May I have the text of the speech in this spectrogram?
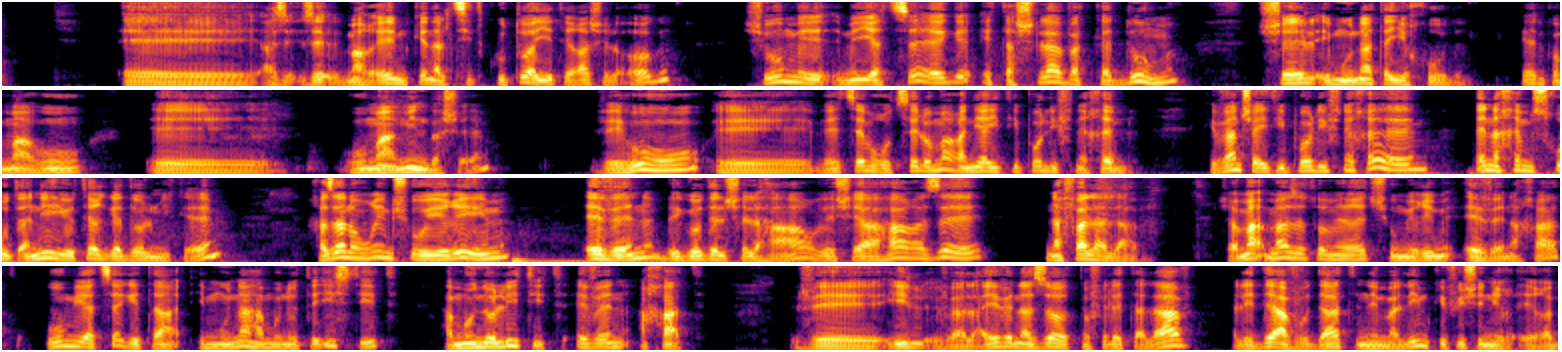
אה, אז זה מראה, אם כן, על צדקותו היתרה של עוג, שהוא מייצג את השלב הקדום של אמונת הייחוד. כן, כלומר, הוא, אה, הוא מאמין בשם, והוא אה, בעצם רוצה לומר, אני הייתי פה לפניכם. כיוון שהייתי פה לפניכם, אין לכם זכות, אני יותר גדול מכם. חז"ל אומרים שהוא הרים אבן בגודל של הר, ושההר הזה נפל עליו. עכשיו, מה, מה זאת אומרת שהוא מרים אבן אחת? הוא מייצג את האמונה המונותאיסטית, המונוליטית, אבן אחת. ועל האבן הזאת נופלת עליו על ידי עבודת נמלים, כפי שנראה. רבי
